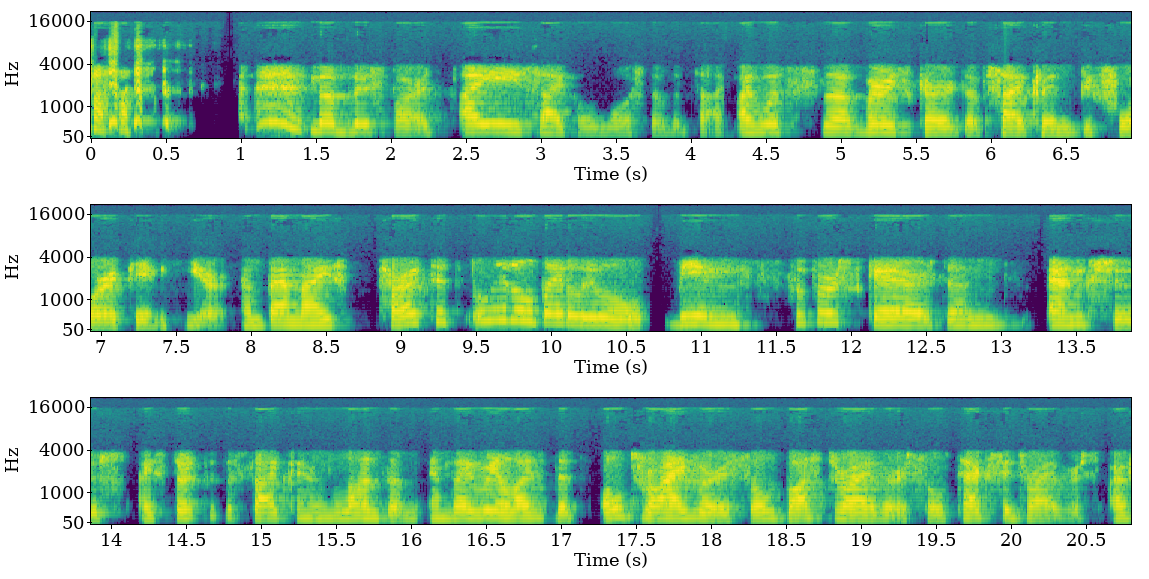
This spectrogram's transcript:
not this part. I cycle most of the time. I was uh, very scared of cycling before I came here. And then I started little by little being super scared and anxious. I started to cycle in London and I realized that all drivers, all bus drivers, all taxi drivers are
